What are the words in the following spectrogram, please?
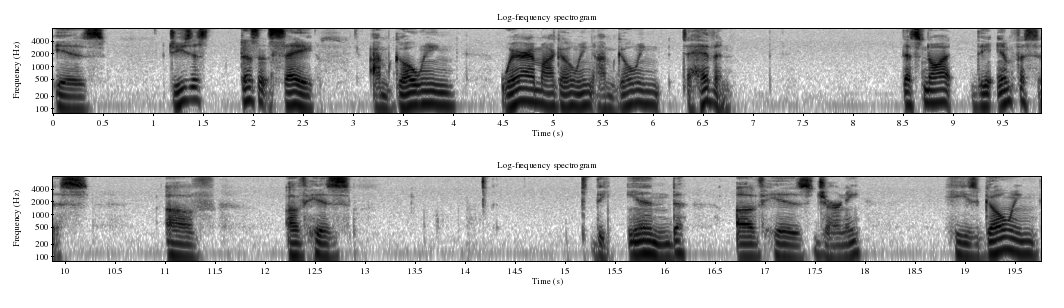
is Jesus doesn't say, I'm going, where am I going? I'm going to heaven. That's not the emphasis of, of his, the end of his journey. He's going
